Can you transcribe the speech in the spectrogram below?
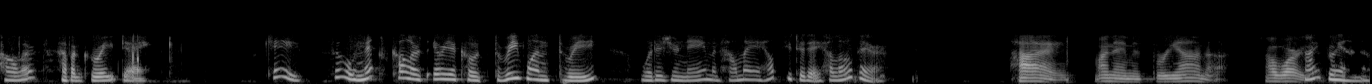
caller. Have a great day. Okay, so next caller is area code 313. What is your name and how may I help you today? Hello there. Hi, my name is Brianna. How are you? Hi, Brianna.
